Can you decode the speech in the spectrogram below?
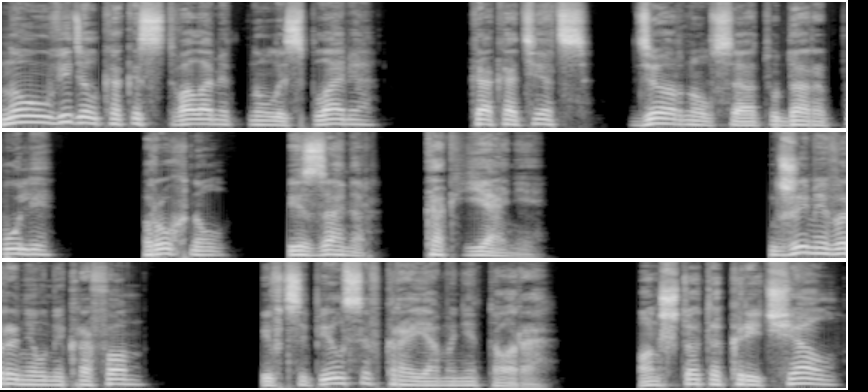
Но увидел, как из ствола метнулось пламя, как отец дернулся от удара пули, рухнул и замер, как Яни. Джимми выронил микрофон и вцепился в края монитора. Он что-то кричал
